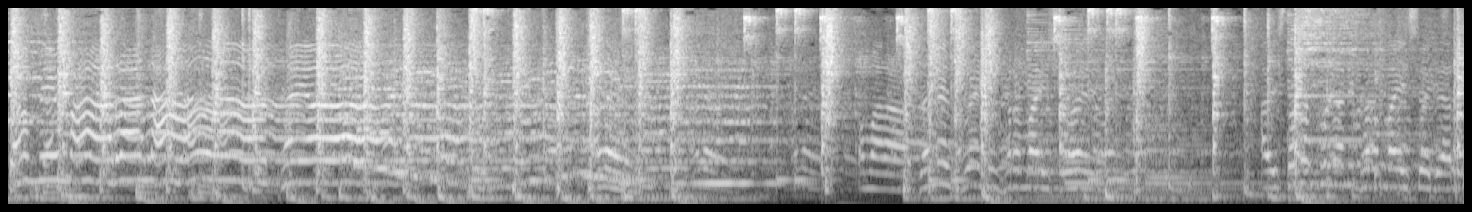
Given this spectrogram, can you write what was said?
તમે મારા ના થયા. અમારા ધનેશભાઈની ફરમાઈશ હોય. આવી સરસ મજાની ફરમાઈશ છે જ્યારે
